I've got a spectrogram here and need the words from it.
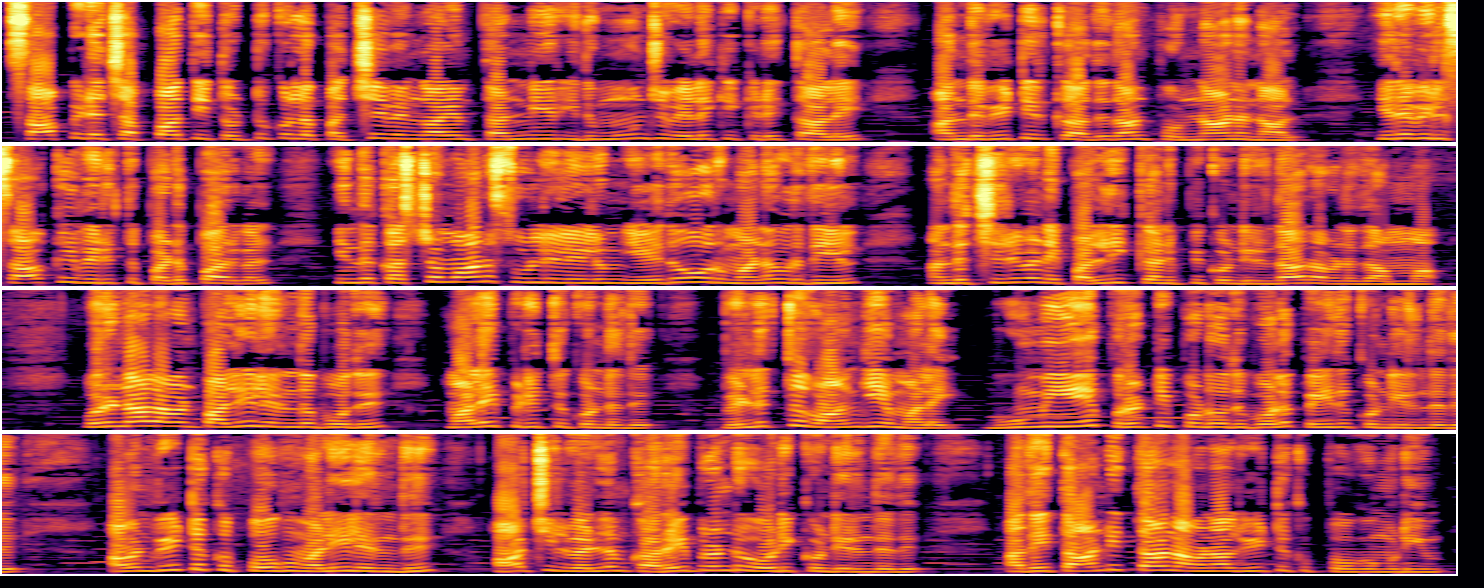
சாப்பிட சப்பாத்தி தொட்டுக்கொள்ள பச்சை வெங்காயம் தண்ணீர் இது மூன்று வேலைக்கு கிடைத்தாலே அந்த வீட்டிற்கு அதுதான் பொன்னான நாள். இரவில் சாக்கை விரித்து படுப்பார்கள். இந்த கஷ்டமான சூழ்நிலையிலும் ஏதோ ஒரு மன உறுதியில் அந்த சிறுவனை பள்ளிக்கு அனுப்பி கொண்டிருந்தார் அவனது அம்மா. ஒரு நாள் அவன் பள்ளியில் இருந்தபோது மழை பிடித்து கொண்டது. வெளுத்து வாங்கிய மழை பூமியே புரட்டி போடுவது போல பெய்து கொண்டிருந்தது. அவன் வீட்டுக்கு போகும் வழியிலிருந்து ஆற்றில் வெள்ளம் கரை புரண்டு ஓடிக்கொண்டிருந்தது. அதை தாண்டித்தான் அவனால் வீட்டுக்கு போக முடியும்.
